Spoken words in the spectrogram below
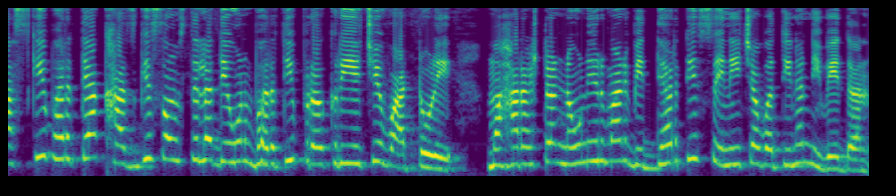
शासकीय भरत्या खासगी संस्थेला देऊन भरती प्रक्रियेचे वाटोळे महाराष्ट्र नवनिर्माण विद्यार्थी सेनेच्या वतीनं निवेदन.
